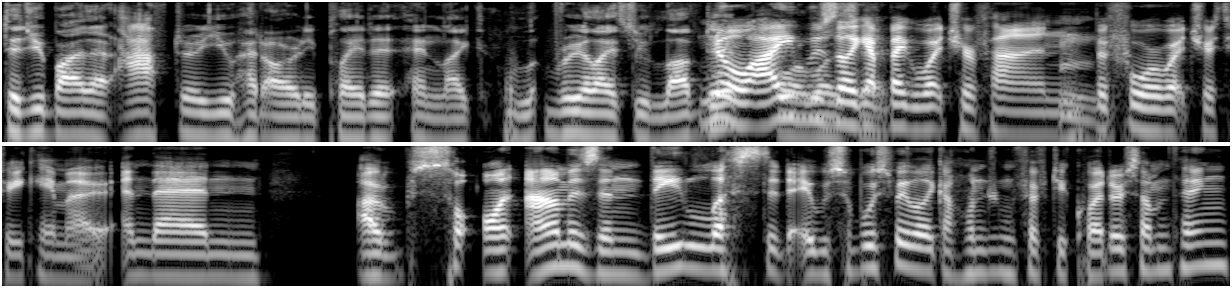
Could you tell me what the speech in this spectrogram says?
did you buy that after you had already played it and like l- realized you loved it? No, I or was, like a big Witcher fan Mm. before Witcher 3 came out. And then I saw on Amazon, they listed it was supposed to be like 150 quid or something.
